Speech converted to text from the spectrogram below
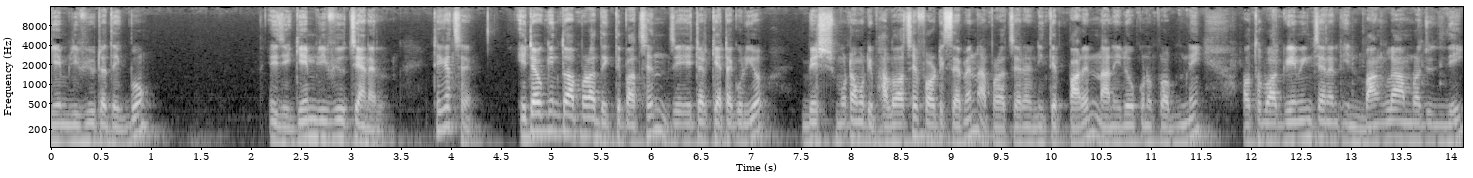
গেম রিভিউটা দেখব। এই যে গেম রিভিউ চ্যানেল ঠিক আছে? এটাও কিন্তু আপনারা দেখতে পাচ্ছেন যে এটার ক্যাটাগরিও বেশ মোটামুটি ভালো আছে ফর্টি সেভেন আপনারা চ্যানেল নিতে পারেন, না নিলেও কোনো প্রবলেম নেই। অথবা গেমিং চ্যানেল ইন বাংলা আমরা যদি দিই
